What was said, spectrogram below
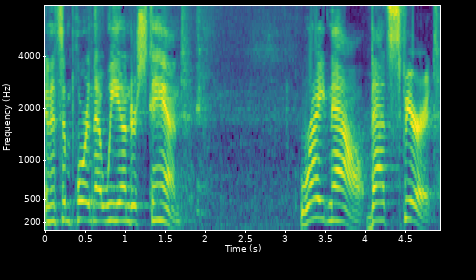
And it's important that we understand right now, that spirit,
